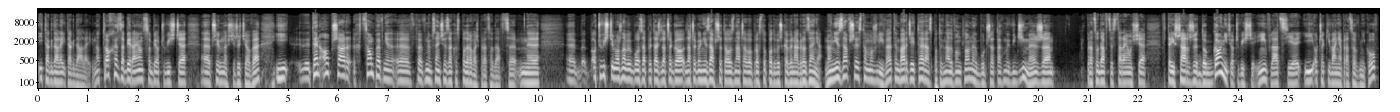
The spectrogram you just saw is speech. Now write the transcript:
i tak dalej, i tak dalej. No trochę zabierając sobie oczywiście przyjemności życiowe i ten obszar chcą pewnie w pewnym sensie zagospodarować pracodawcy. E, oczywiście można by było zapytać, dlaczego, dlaczego nie zawsze to oznacza po prostu podwyżkę wynagrodzenia. No nie zawsze jest to możliwe, tym bardziej teraz po tych nadwątlonych budżetach my widzimy, że Pracodawcy starają się w tej szarży dogonić oczywiście i inflację, i oczekiwania pracowników,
